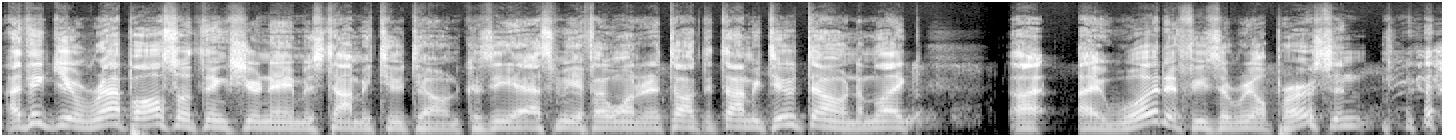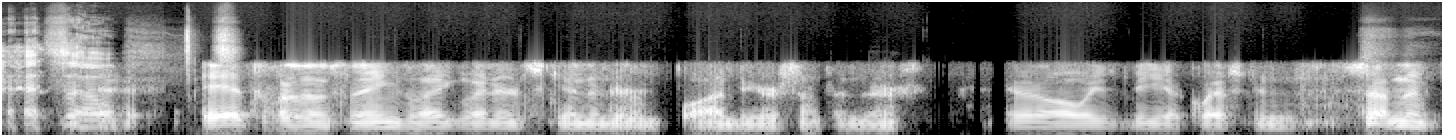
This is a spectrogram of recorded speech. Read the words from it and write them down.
I think your rep also thinks your name is Tommy Tutone because he asked me if I wanted to talk to Tommy Tutone. I'm like, I I would if he's a real person. so It's one of those things like Lynyrd Skynyrd or Blondie or something. There, it would always be a question, something to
